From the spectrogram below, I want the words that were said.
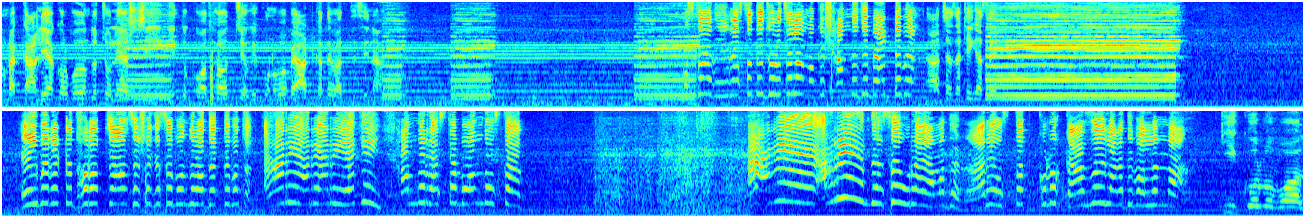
আমরা কালিয়াকর পর্যন্ত চলে আসছি কিন্তু কথা হচ্ছে ওকে কোনোভাবে আটকাতে পারতেছি না। আচ্ছা আচ্ছা ঠিক আছে। এইবার একটা ধরার চান্স এসে গেছে বন্ধুরা দেখতে পাচ্ছ। আরে আরে আরে একই সামনের রাস্তা বন্ধ ওস্তাদ। আরে আরে দেশে উড়ায় আমাদের। আরে ওস্তাদ কোনো কাজই লাগাতে পারলেন না। কি করব বল?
